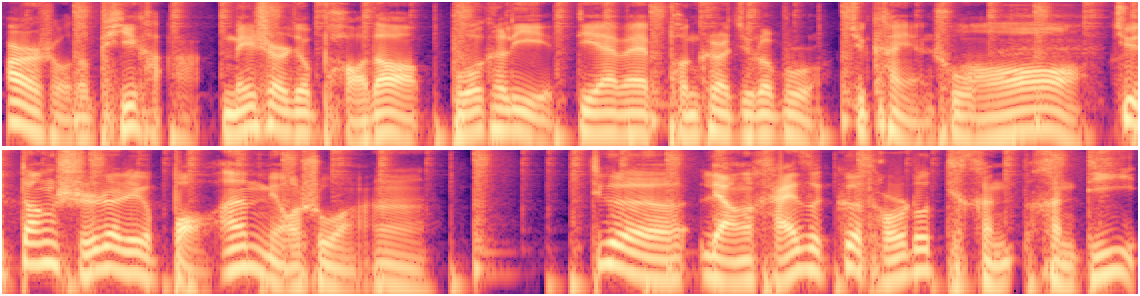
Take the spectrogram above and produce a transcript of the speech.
二手的皮卡，没事就跑到伯克利 DIY 朋克俱乐部去看演出。哦，据当时的这个保安描述啊，嗯。这个两个孩子个头都很很低，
